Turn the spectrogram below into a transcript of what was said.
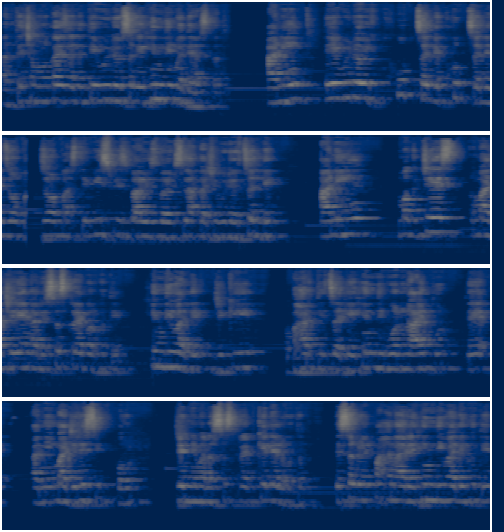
आणि त्याच्यामुळे काय झालं ते व्हिडिओ सगळे हिंदीमध्ये असतात. आणि ते व्हिडिओ खूप चालले खूप चालले जवळपास जवळपास ते वीस वीस बावीस बावीस लाखाचे व्हिडिओ चालले. आणि मग जे माझे येणारे सबस्क्रायबर होते हिंदीवाले जे की भारतीचं हे हिंदी बोलणं ऐकून ते आणि माझी रेसिपी पाहून ज्यांनी मला सबस्क्राईब केलेलं होतं ते सगळे पाहणारे हिंदीवाले होते.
